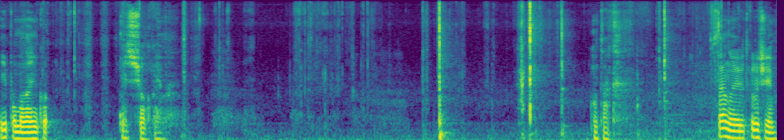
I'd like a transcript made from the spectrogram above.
І помаленьку відщолкуємо. Отак. Все, ну і відкручуємо.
